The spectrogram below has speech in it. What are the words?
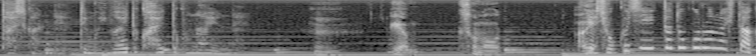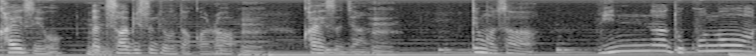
確かにね。でも意外と帰ってこないよね。うん。いやそのあいや食事行ったところの人は返すよ。うん。だってサービス業だからうん。返すじゃん、うん。でもさみんなどこの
